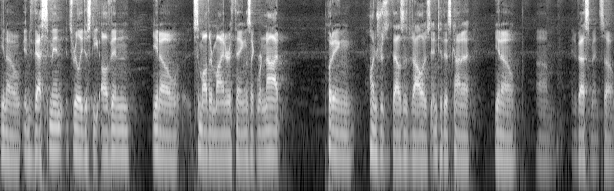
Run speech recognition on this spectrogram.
you know investment. It's really just the oven. You know, some other minor things. Like we're not putting hundreds of thousands of dollars into this kind of you know um, investment. So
